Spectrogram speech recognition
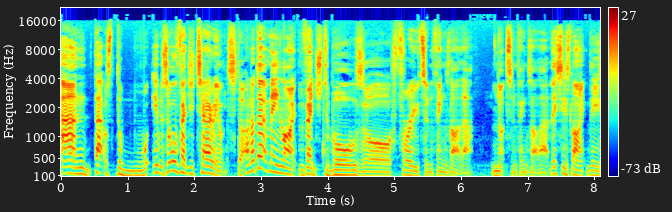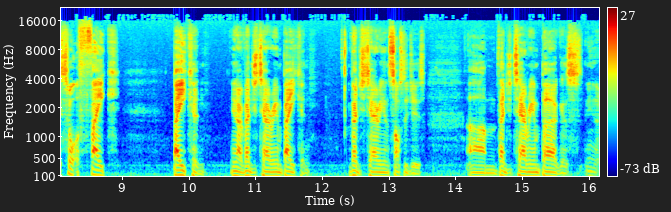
and that was the it was all vegetarian stuff and i don't mean like vegetables or fruit and things like that nuts and things like that this is like the sort of fake bacon you know vegetarian bacon vegetarian sausages um, vegetarian burgers you know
